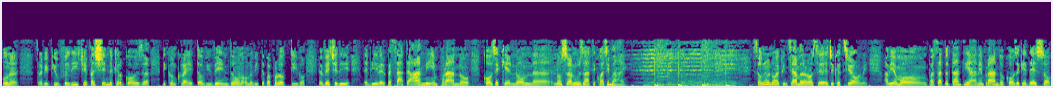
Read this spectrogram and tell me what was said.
Uno sarebbe più felice facendo qualcosa di concreto, vivendo una, vita produttiva, invece di, eh, di aver passato anni imparando cose che non, eh, non saranno usate quasi mai. Se ognuno di noi pensiamo alla nostra educazione, abbiamo passato tanti anni imparando cose che adesso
